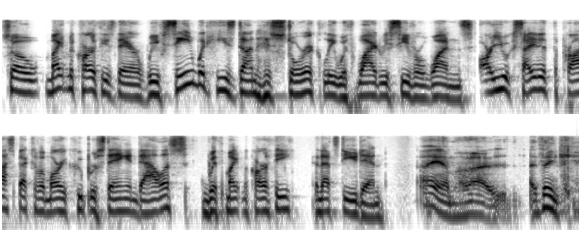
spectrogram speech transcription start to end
So Mike McCarthy's there. We've seen what he's done historically with wide receiver ones. Are you excited at the prospect of Amari Cooper staying in Dallas with Mike McCarthy? And that's to you, Dan. I am. Uh, I think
